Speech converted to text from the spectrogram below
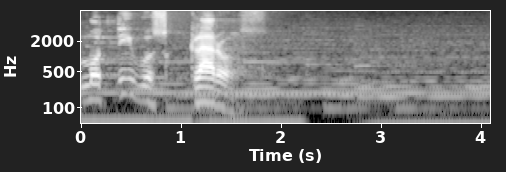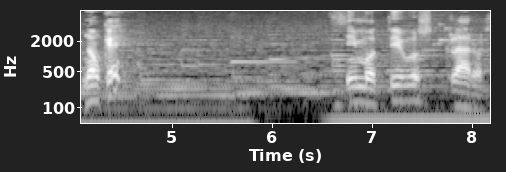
motivos claros. ¿No qué? Sin motivos claros.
